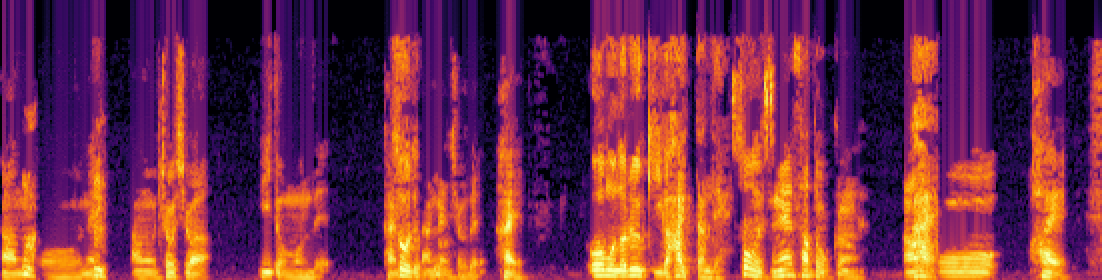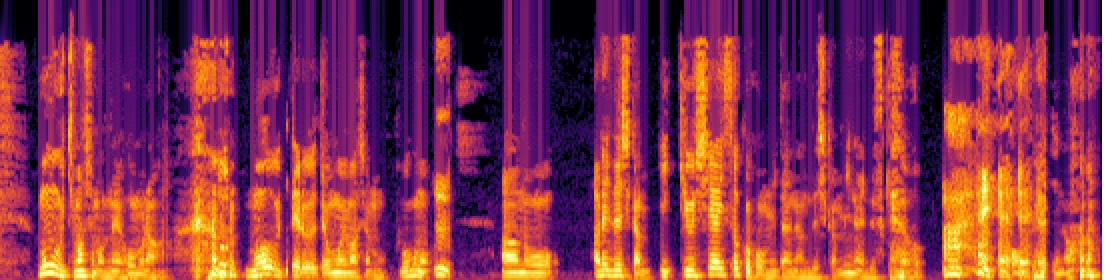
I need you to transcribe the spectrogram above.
あのーね、うんあの、調子はいいと思うんで、開そうですよ3連勝で。はい。大物ルーキーが入ったんで。そうですね、佐藤くん。あと、はい。もう打ちましたもんね、ホームラン。もう打ってるって思いましたもん。僕も。うんあの、あれでしか、一球試合速報みたいなんでしか見ないですけど、はいホームページの。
